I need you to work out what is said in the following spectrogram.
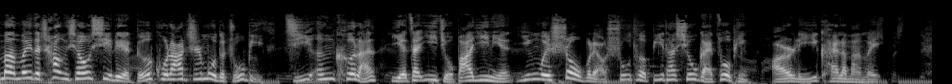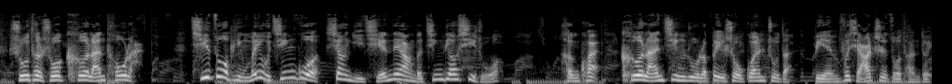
漫威的畅销系列《德库拉之墓》的主笔吉恩·科兰也在1981年因为受不了舒特逼他修改作品而离开了漫威。舒特说科兰偷懒，其作品没有经过像以前那样的精雕细琢。很快，科兰进入了备受关注的蝙蝠侠制作团队。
